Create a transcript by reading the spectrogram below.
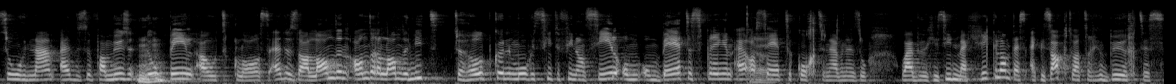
zogenaamde, dus de fameuze no mhm. bail-out clause. Dus dat landen, andere landen niet te hulp kunnen mogen schieten financieel om, om bij te springen als ja. zij tekorten hebben en zo. Wat hebben we gezien met Griekenland? Dat is exact wat er gebeurd is.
